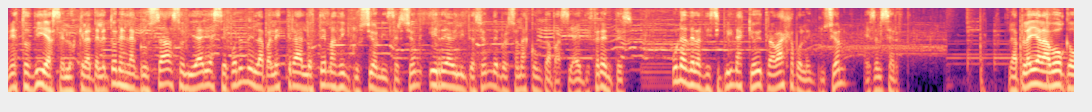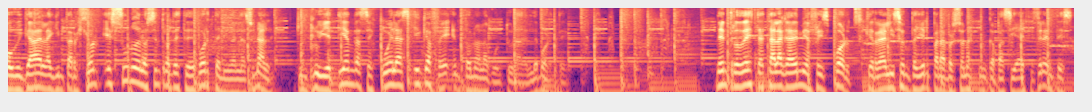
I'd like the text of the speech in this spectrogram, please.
En estos días en los que la Teletón es la cruzada solidaria se ponen en la palestra los temas de inclusión, inserción y rehabilitación de personas con capacidades diferentes. Una de las disciplinas que hoy trabaja por la inclusión es el surf. La playa La Boca, ubicada en la quinta región, es uno de los centros de este deporte a nivel nacional, que incluye tiendas, escuelas y café en torno a la cultura del deporte. Dentro de esta está la Academia Free Sports, que realiza un taller para personas con capacidades diferentes.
